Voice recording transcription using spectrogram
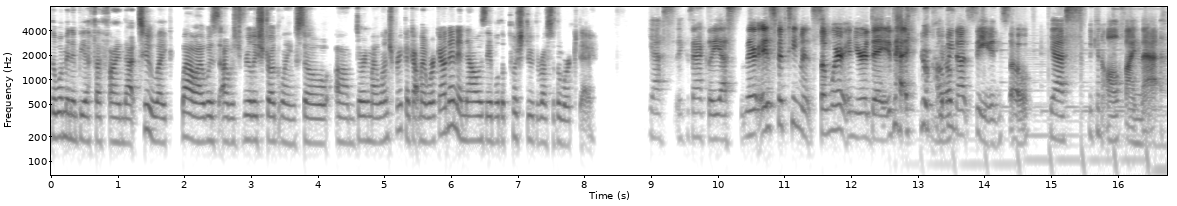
the women in BFF find that too. Like, wow, I was I was really struggling. So um, during my lunch break, I got my workout in, and now I was able to push through the rest of the workday. Yes, exactly. Yes, there is 15 minutes somewhere in your day that you're probably yep. not seeing. So, yes, we can all find that.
